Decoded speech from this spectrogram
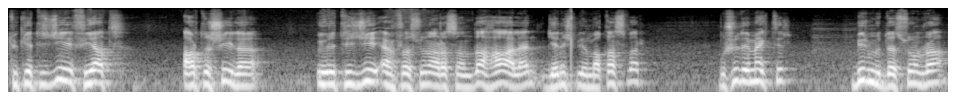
tüketici fiyat artışıyla üretici enflasyonu arasında halen geniş bir makas var. Bu şu demektir. Bir müddet sonra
